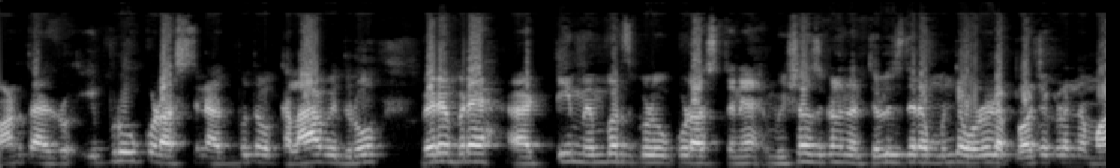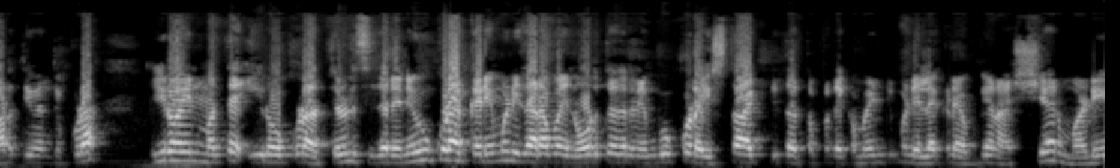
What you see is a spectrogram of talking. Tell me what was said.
ಮಾಡ್ತಾ ಇದ್ರು. ಇಬ್ರು ಕೂಡ ಅಷ್ಟೇನೆ ಅದ್ಭುತ ಕಲಾವಿದರು. ಬೇರೆ ಬೇರೆ ಟೀಮ್ ಮೆಂಬರ್ಸ್ಗಳು ಕೂಡ ಅಷ್ಟೇನೆ ವಿಷಸ್ ಗಳನ್ನ ತಿಳಿಸಿದರೆ, ಮುಂದೆ ಒಳ್ಳೊಳ್ಳೆ ಪ್ರಾಜೆಕ್ಟ್ ಗಳನ್ನ ಮಾಡ್ತೀವಿ ಅಂತ ಕೂಡ ಹೀರೋಯಿನ್ ಮತ್ತೆ ಹೀರೋ ಕೂಡ ತಿಳಿಸಿದ್ದಾರೆ. ನೀವು ಕೂಡ ಕರಿಮಣಿ ಧಾರಾವಾಹಿ ನೋಡ್ತಾ ಇದ್ರೆ ನಿಮಗೂ ಕೂಡ ಇಷ್ಟ ಆಗ್ತಿತ್ತ ತಪ್ಪದೆ ಕಮೆಂಟ್ ಮಾಡಿ, ಎಲ್ಲ ಕಡೆ ಅಭಿಯಾನ ಶೇರ್ ಮಾಡಿ.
